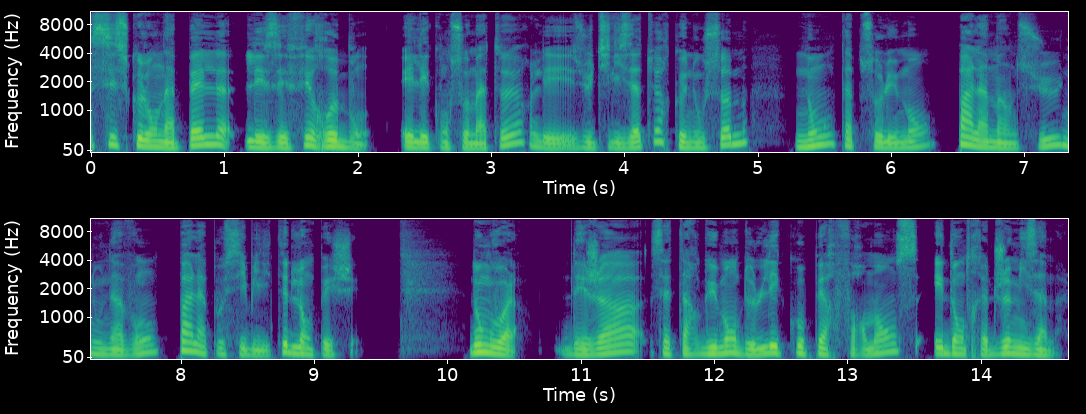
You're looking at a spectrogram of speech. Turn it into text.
C'est ce que l'on appelle les effets rebonds. Et les consommateurs, les utilisateurs que nous sommes, n'ont absolument pas la main dessus, nous n'avons pas la possibilité de l'empêcher. Donc voilà, déjà, cet argument de l'éco-performance est d'entrée de jeu mis à mal.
